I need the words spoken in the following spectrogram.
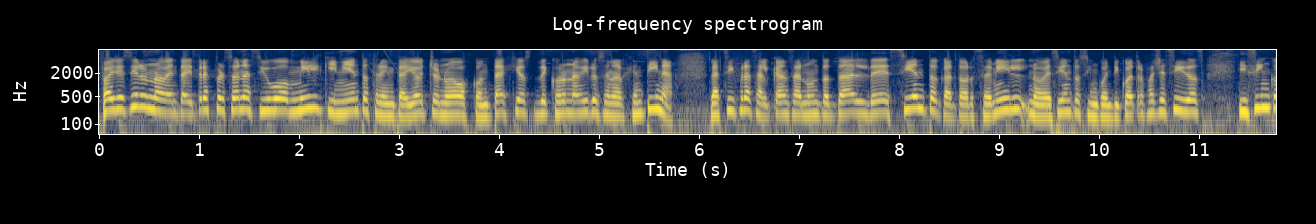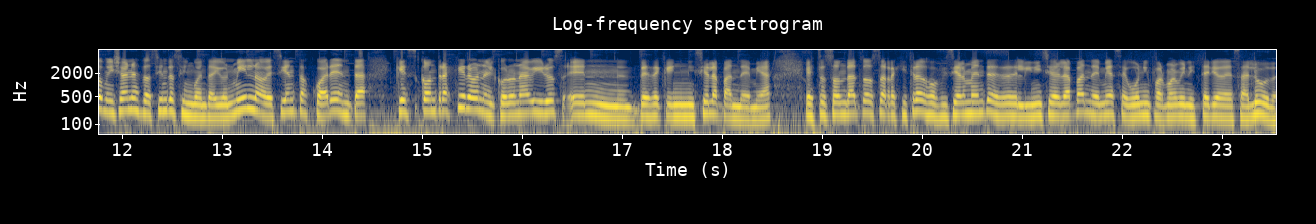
Fallecieron 93 personas y hubo 1.538 nuevos contagios de coronavirus en Argentina. Las cifras alcanzan un total de 114 14.954 fallecidos y 5.251.940 que contrajeron el coronavirus en, desde que inició la pandemia. Estos son datos registrados oficialmente desde el inicio de la pandemia, según informó el Ministerio de Salud.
